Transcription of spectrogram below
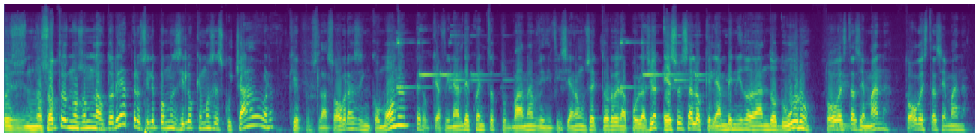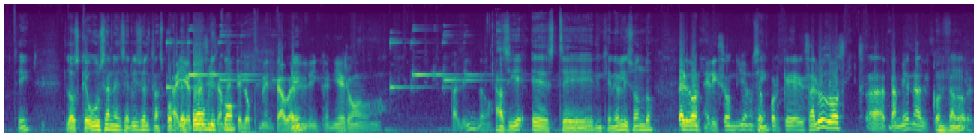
Pues nosotros no somos la autoridad, pero sí le podemos decir lo que hemos escuchado, ¿verdad? Que pues las obras incomodan, pero que a final de cuentas pues van a beneficiar a un sector de la población. Eso es a lo que le han venido dando duro toda esta semana, toda esta semana, ¿sí? Los que usan el servicio del transporte Ayer público. precisamente lo comentaba el ingeniero Galindo. Así, este, el ingeniero Lizondo. Perdón, Elizondo, yo no sé por qué. Saludos ah, también al contador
